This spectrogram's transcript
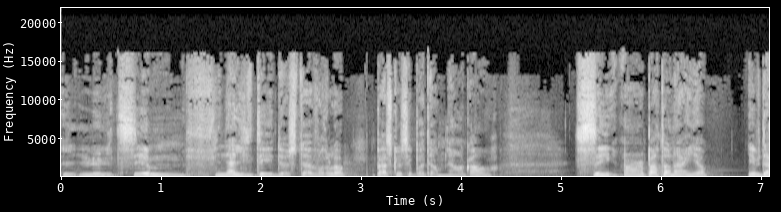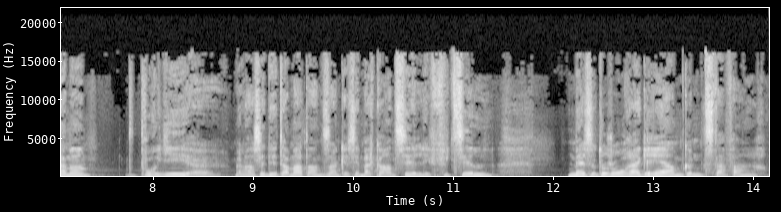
l'ultime finalité de cette œuvre-là, parce que c'est pas terminé encore, c'est un partenariat. Évidemment, vous pourriez euh, me lancer des tomates en disant que c'est mercantile et futile, mais c'est toujours agréable comme petite affaire.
